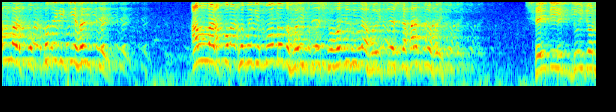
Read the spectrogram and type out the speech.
আল্লাহর পক্ষ থেকে কি হয়েছে? আল্লাহর পক্ষ থেকে মদত হয়েছে, সহযোগিতা হয়েছে, সাহায্য হয়েছে। সেই দিন দুইজন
